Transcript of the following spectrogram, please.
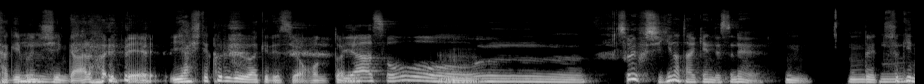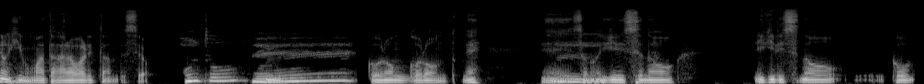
影分身が現れて、癒してくれるわけですよ、本当に。いや、そう。うん。それ不思議な体験ですね。うん。んで、次の日もまた現れたんですよ。本当？へえ。ゴロンゴロンとね、えーうんそのイギリスの、イギリスの、こう、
